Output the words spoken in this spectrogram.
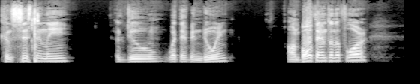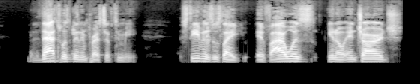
consistently do what they've been doing on both ends of the floor, that's what's been impressive to me. Stevens was like, if I was, you know, in charge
